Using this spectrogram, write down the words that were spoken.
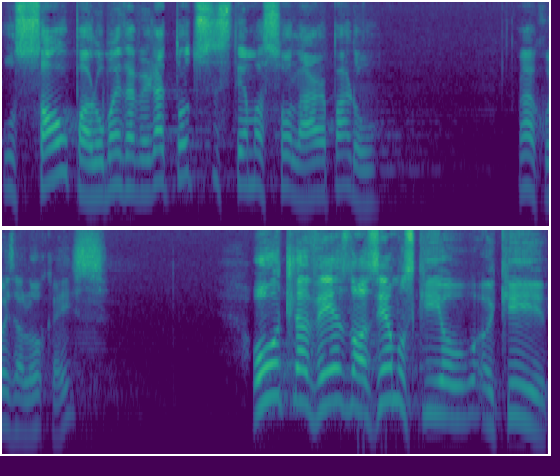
o sol parou, mas na verdade todo o sistema solar parou. Não é uma coisa louca é isso? Outra vez nós vemos que, que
